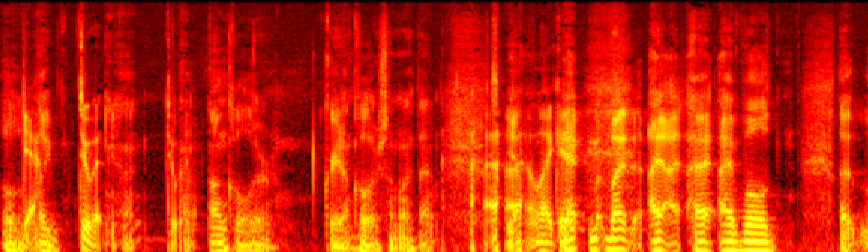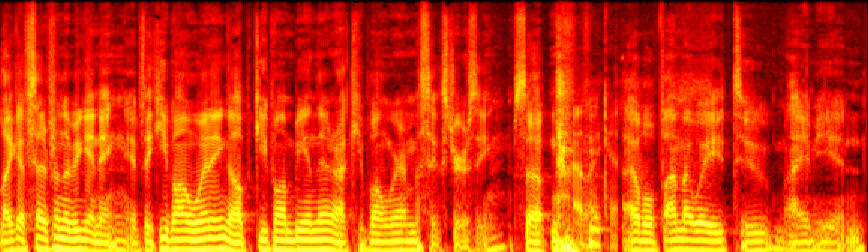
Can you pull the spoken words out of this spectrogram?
old Yeah, like do it. you know, Do it. uncle or great uncle or something like that. I like Yeah, it. but I, I I will, like I've said from the beginning, if they keep on winning, I'll keep on being there. and I'll keep on wearing my six jersey. So I like it. I will find my way to Miami and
